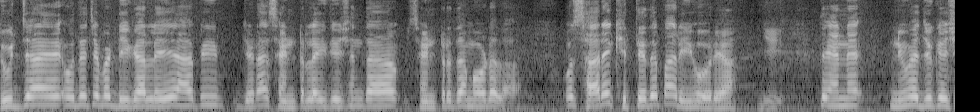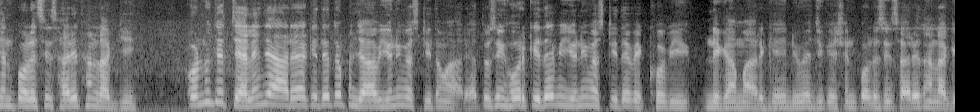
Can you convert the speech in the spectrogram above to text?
ਦੂਜਾ ਇਹ- ਉਹਦੇ 'ਚ ਵੱਡੀ ਗੱਲ ਇਹ ਆ ਵੀ ਜਿਹੜਾ ਸੈਂਟਰਲਾਈਜੇਸ਼ਨ ਦਾ ਸੈਂਟਰ ਦਾ ਮਾਡਲ ਆ ਉਹ ਸਾਰੇ ਖਿੱਤੇ ਤੇ ਭਾਰੀ ਹੋ ਰਿਹਾ। ਜੀ। ਤੇ ਨਿਊ ਐਜੂਕੇਸ਼ਨ ਪਾਲਿਸੀ ਸਾਰੇ ਥਾਂ ਲੱਗ ਗਈ। ਉਹਨੂੰ ਜੇ ਚੈਲੰਜ ਆ ਰਿਹਾ ਕਿਤੇ ਤੋਂ ਪੰਜਾਬ ਯੂਨੀਵਰਸਿਟੀ ਤੋਂ ਆ ਰਿਹਾ। ਤੁਸੀਂ ਹੋਰ ਕਿਤੇ ਵੀ ਯੂਨੀਵਰਸਿਟੀ ਦੇ ਵੇਖੋ ਵੀ ਨਿਗਾਹ ਮਾਰ ਕੇ ਨਿਊ ਐਜੂਕੇਸ਼ਨ ਪਾਲਿਸੀ ਸਾਰੇ ਥਾਂ ਲੱਗ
